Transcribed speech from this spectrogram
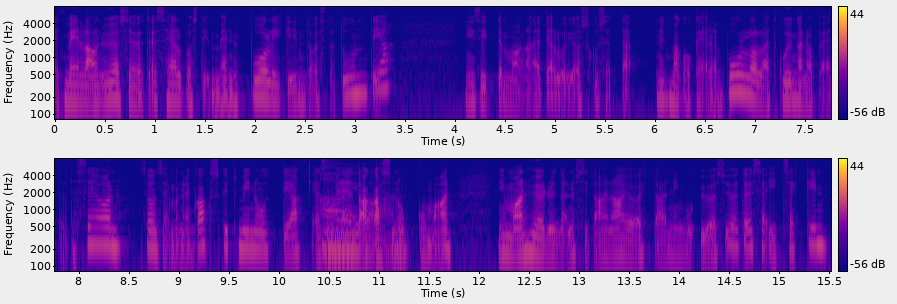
Et meillä on yösyötöissä helposti mennyt puolikintoista tuntia, niin sitten mä oon ajatellut joskus, että nyt mä kokeilen pullolla, että kuinka nopeata se on. Se on semmoinen 20 minuuttia ja se Aivan. menee takas nukkumaan. Niin mä oon hyödyntänyt sitä aina ajoittain niin kuin yösyötöissä itsekin.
